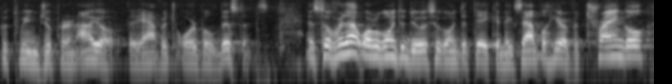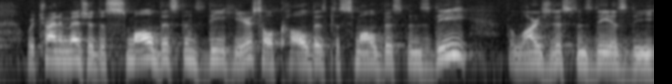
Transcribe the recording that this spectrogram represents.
between Jupiter and Io, the average orbital distance. And so for that, what we're going to do is we're going to take an example here of a triangle. We're trying to measure the small distance d here, so I'll call this the small distance d. The large distance d is the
